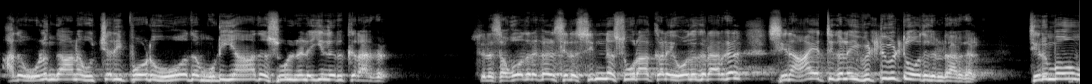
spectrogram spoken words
அது ஒழுங்கான உச்சரிப்போடு ஓத முடியாத சூழ்நிலையில் இருக்கிறார்கள். சில சகோதரர்கள் சில சின்ன சூறாக்களை ஓதுகிறார்கள் சில ஆயத்துக்களை விட்டு விட்டு ஓதுகின்றார்கள். திரும்பவும்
